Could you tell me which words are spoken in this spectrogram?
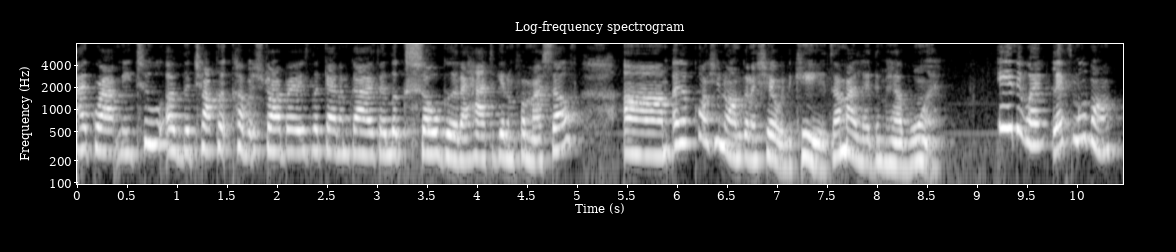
I grabbed me two of the chocolate covered strawberries. Look at them, guys. They look so good. I had to get them for myself. Um, and of course, you know I'm going to share with the kids. I might let them have one. Anyway, let's move on.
